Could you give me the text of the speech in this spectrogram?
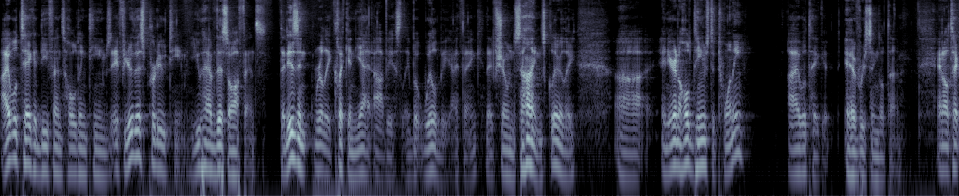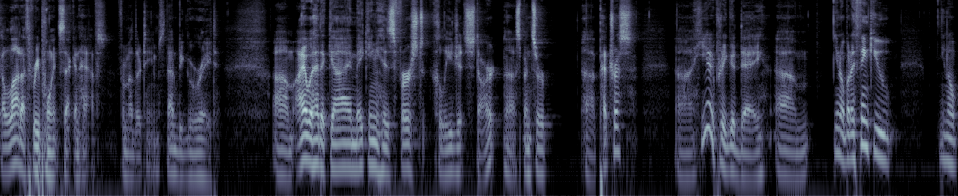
I will take a defense holding teams. If you're this Purdue team, you have this offense that isn't really clicking yet, obviously, but will be, I think. They've shown signs clearly. Uh, and you're going to hold teams to 20, I will take it every single time. And I'll take a lot of three point second halves from other teams. That'd be great. Um, Iowa had a guy making his first collegiate start, uh, Spencer uh, Petras. Uh, he had a pretty good day, um, you know. But I think you, you know,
